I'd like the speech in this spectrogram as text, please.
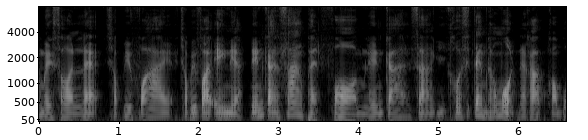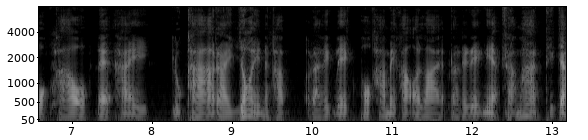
Amazon และ Shopify Shopify เองเนี่ยเน้นการสร้างแพลตฟอร์ม เน้นการสร้าง ecosystem ทั้งหมดนะครับของพวกเขาและให้ลูกค้ารายย่อยนะครับ รายเล็กๆ พ่อค้าแม่ค้าออนไลน์รายเล็กๆเนี่ยสามารถที่จะ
